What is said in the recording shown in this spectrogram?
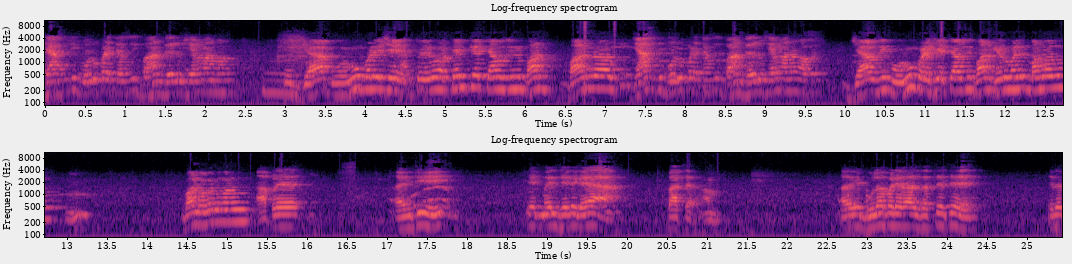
જ્યાં સુધી બોલવું પડે ત્યાં સુધી ભાન ગયેલું છે એમ માનવાનું? તો જ્યાં બોલવું પડે છે તો એનો કેમ કે ત્યાં સુધી ભાન ભાન જ્યાં સુધી બોલવું પડે ત્યાં સુધી ભાન ગયેલું છે એમ માનવાનું આપણે? જ્યાં સુધી બોલવું પડે છે ત્યાં સુધી ભાન ઘેરું માની- માનવાનું. ભાન વગરનું માનવાનું? આપણે અહીંથી એક મહિલ છેડે ગયા પાછળ, આમ. હવે ભૂલા પડેલા રસ્તે છે. એટલે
